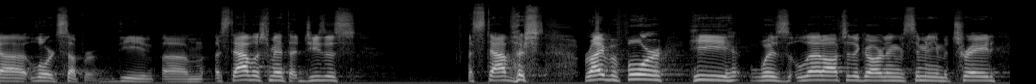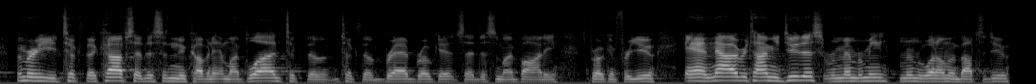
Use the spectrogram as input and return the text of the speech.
uh, Lord's Supper, the um, establishment that Jesus established right before he was led off to the Garden of Gethsemane and betrayed. Remember, he took the cup, said, This is the new covenant in my blood, took the, took the bread, broke it, said, This is my body, it's broken for you. And now, every time you do this, remember me, remember what I'm about to do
